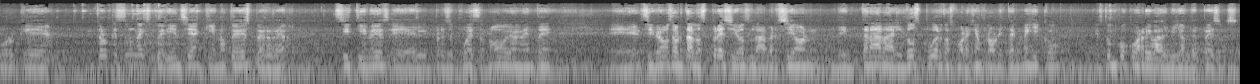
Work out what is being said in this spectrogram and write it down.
Porque creo que es una experiencia que no te debes perder si tienes el presupuesto, ¿no? Obviamente, eh, si vemos ahorita los precios, la versión de entrada, el dos puertos, por ejemplo, ahorita en México, está un poco arriba del millón de pesos.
